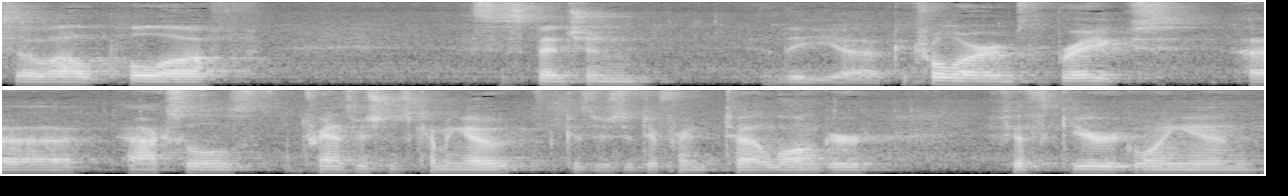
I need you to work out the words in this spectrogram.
so I'll pull off suspension, the uh, control arms, the brakes, uh, axles, transmission's coming out because there's a different uh, longer fifth gear going in.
